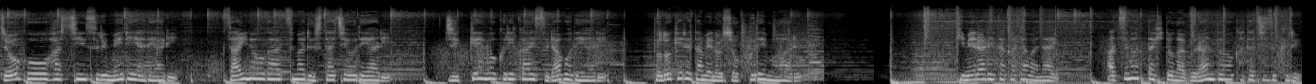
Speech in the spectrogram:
情報を発信するメディアであり才能が集まるスタジオであり実験を繰り返すラボであり届けるためのショップでもある。決められた型はない。集まった人がブランドを形作る。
